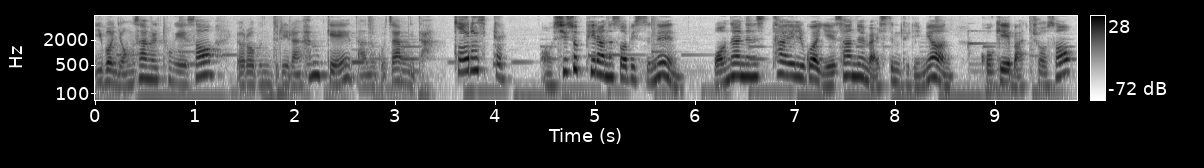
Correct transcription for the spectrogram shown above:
이번 영상을 통해서 여러분들이랑 함께 나누고자 합니다. 게으른 어, 시수피라는 서비스는 원하는 스타일과 예산을 말씀드리면 거기에 맞춰서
